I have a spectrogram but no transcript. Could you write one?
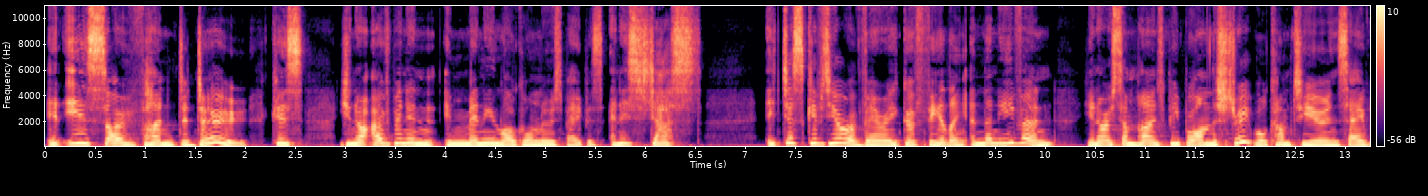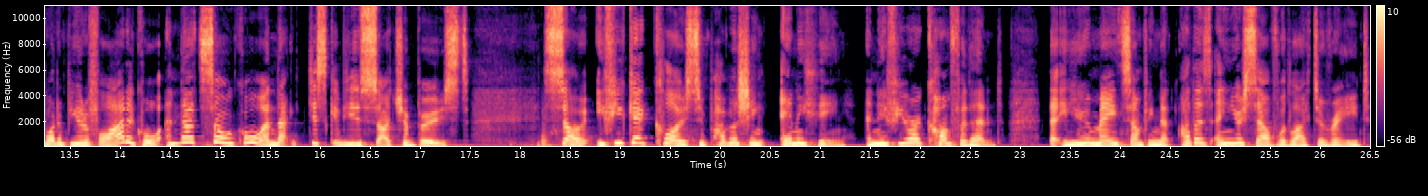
It is so fun to do because, you know, I've been in, in many local newspapers and it's just, it just gives you a very good feeling. And then even, you know, sometimes people on the street will come to you and say, what a beautiful article. And that's so cool. And that just gives you such a boost. So, if you get close to publishing anything, and if you are confident that you made something that others and yourself would like to read,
